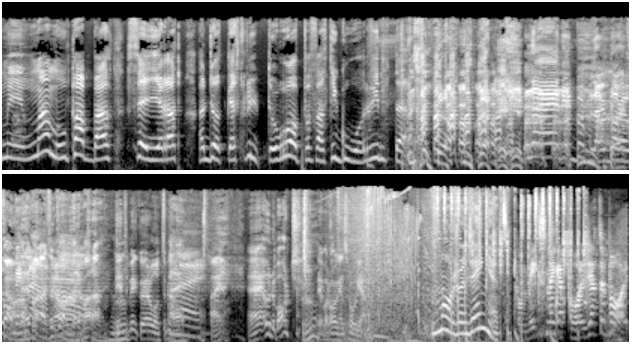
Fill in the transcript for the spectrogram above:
Min mamma och pappa säger att, att jag ska sluta och rapa fast det går inte. Nej, det bubblar ju bara upp Kommer det bara ibland. så kommer det bara. Det är inte mycket att göra åt ibland. Nej. Nej. Eh, underbart. Det var dagens fråga. Morgongänget på Mix Megapol Göteborg.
